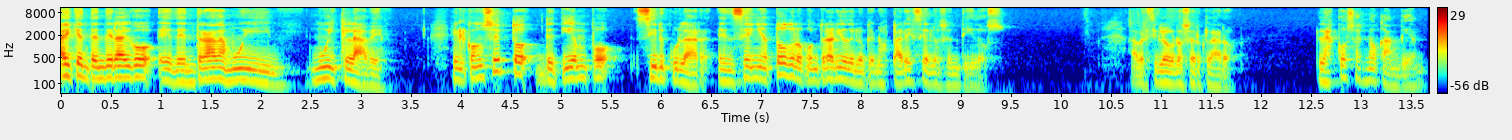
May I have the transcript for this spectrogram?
hay que entender algo eh, de entrada muy, muy clave. El concepto de tiempo circular enseña todo lo contrario de lo que nos parece a los sentidos a ver si logro ser claro. Las cosas no cambian.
